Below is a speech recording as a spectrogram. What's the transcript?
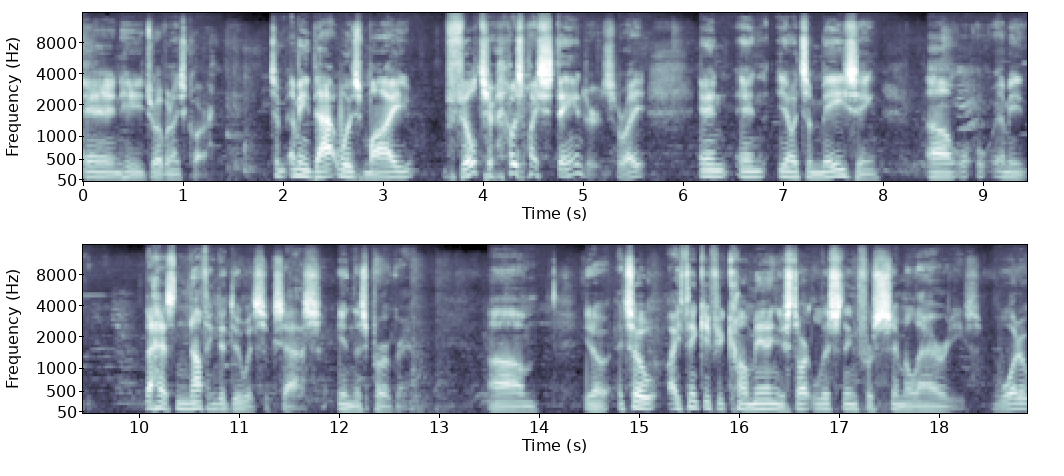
and he drove a nice car. I mean, that was my filter. That was my standards, right? And and you know, it's amazing. Uh, I mean, that has nothing to do with success in this program. Um, you know, and so I think if you come in, you start listening for similarities. What do,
